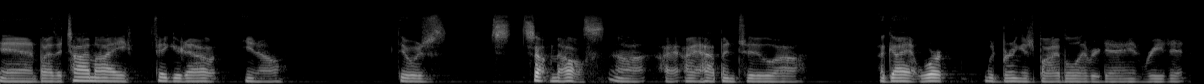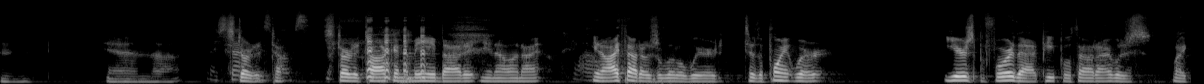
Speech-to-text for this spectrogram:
And by the time I figured out, you know, there was something else, uh, I, I, happened to, uh, a guy at work would bring his Bible every day and read it and, and, uh, started ta- started talking to me about it, you know, and I, wow. you know, I thought it was a little weird to the point where years before that, people thought I was like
